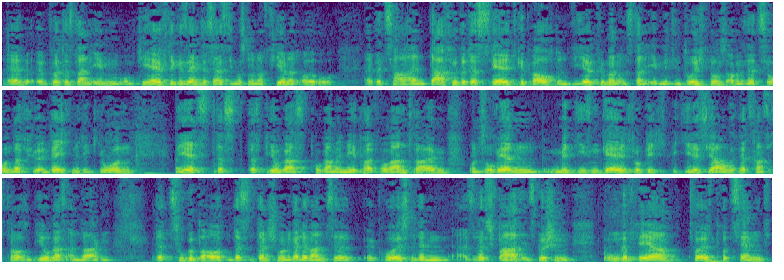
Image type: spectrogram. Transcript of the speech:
wird es dann eben um die Hälfte gesenkt. Das heißt, sie muss nur noch 400 Euro bezahlen. Dafür wird das Geld gebraucht und wir kümmern uns dann eben mit den Durchführungsorganisationen dafür, in welchen Regionen jetzt das, das Biogasprogramm in Nepal vorantreiben. Und so werden mit diesem Geld wirklich jedes Jahr ungefähr 20.000 Biogasanlagen dazugebaut. Und das sind dann schon relevante äh, Größen, denn also das spart inzwischen ungefähr 12 Prozent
